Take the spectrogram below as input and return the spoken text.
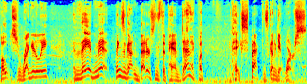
boats regularly, they admit things have gotten better since the pandemic, but they expect it's going to get worse.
